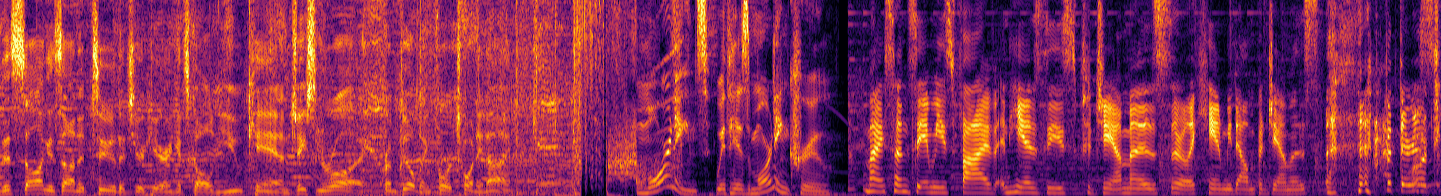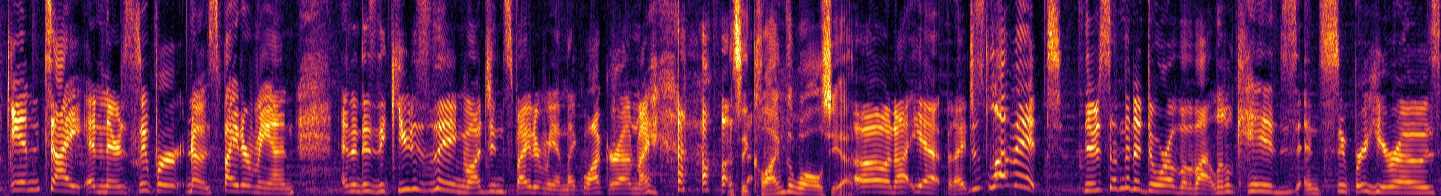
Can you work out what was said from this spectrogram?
This song is on it too that you're hearing. It's called You Can. Jason Roy from Building 429. Mornings with his morning crew. My son Sammy's five, and he has these pajamas. They're like hand-me-down pajamas, but they're what? skin tight and they're super no Spider-Man, and it is the cutest thing watching Spider-Man like walk around my house. Has he climbed the walls yet? Oh, not yet, but I just love it. There's something adorable about little kids and superheroes.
